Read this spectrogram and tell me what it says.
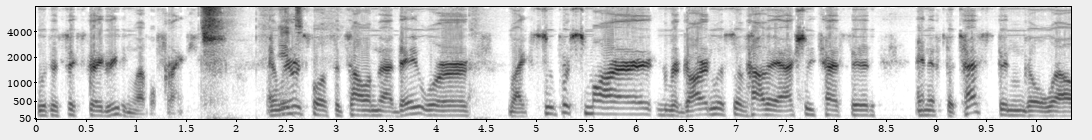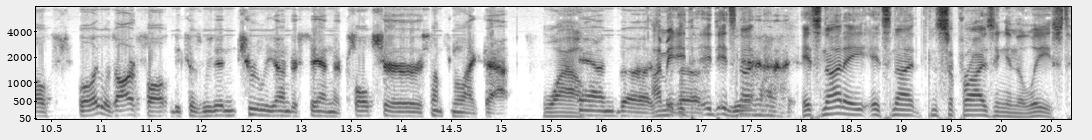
with a sixth grade reading level, Frank, and we were supposed to tell them that they were like super smart, regardless of how they actually tested. And if the test didn't go well, well, it was our fault because we didn't truly understand their culture or something like that. Wow. And uh, I mean, the- it, it, it's yeah. not it's not a it's not surprising in the least.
